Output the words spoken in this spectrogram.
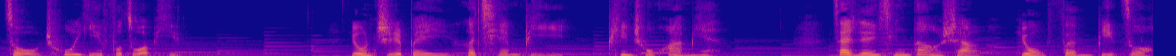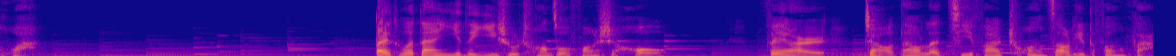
走出一幅作品；用纸杯和铅笔拼出画面，在人行道上用粉笔作画。摆脱单一的艺术创作方式后，菲尔找到了激发创造力的方法。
